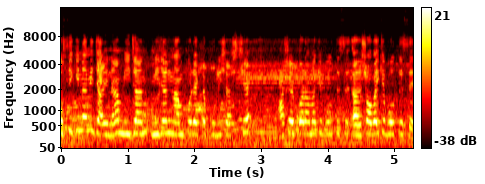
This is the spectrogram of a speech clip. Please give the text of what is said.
ওসি কিনা আমি জানি না, মিজান মিজান নাম করে একটা পুলিশ আসছে। আসার পর আমাকে বলতেছে সবাইকে বলতেছে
